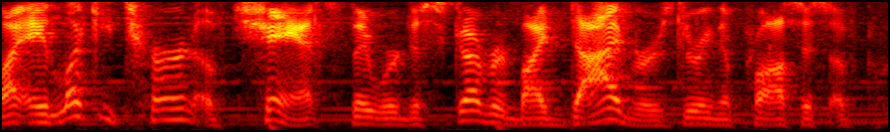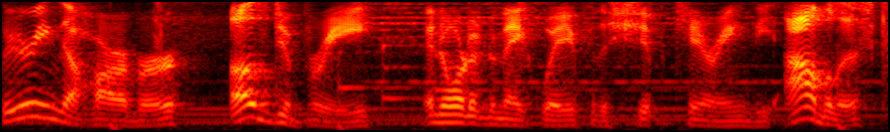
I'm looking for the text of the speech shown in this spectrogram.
By a lucky turn of chance, they were discovered by divers during the process of clearing the harbor of debris in order to make way for the ship carrying the obelisk.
